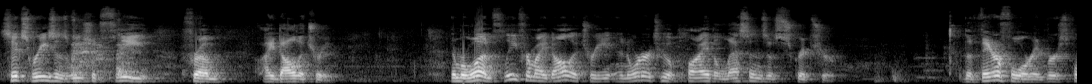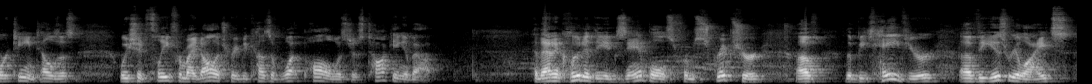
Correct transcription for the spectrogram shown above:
Six reasons we should flee from idolatry. Number one, flee from idolatry in order to apply the lessons of Scripture. The therefore in verse 14 tells us we should flee from idolatry because of what Paul was just talking about. And that included the examples from Scripture of the behavior of the Israelites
